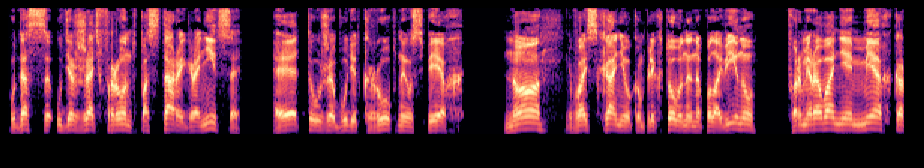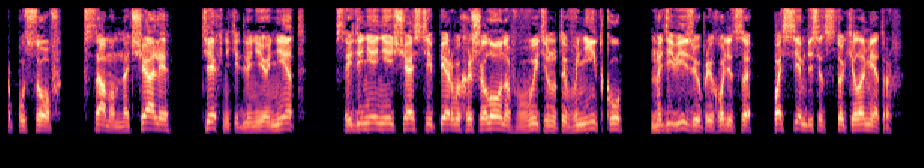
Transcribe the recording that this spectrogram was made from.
удастся удержать фронт по старой границе, это уже будет крупный успех. Но войска не укомплектованы наполовину, формирование мех корпусов в самом начале, техники для нее нет, соединение части первых эшелонов вытянуты в нитку, на дивизию приходится по 70-100 километров.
